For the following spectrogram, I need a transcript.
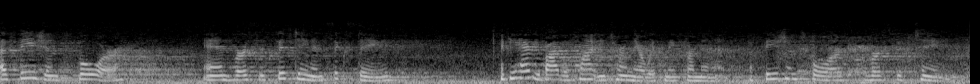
Ephesians 4 and verses 15 and 16. If you have your Bibles, why don't you turn there with me for a minute? Ephesians 4, verse 15.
